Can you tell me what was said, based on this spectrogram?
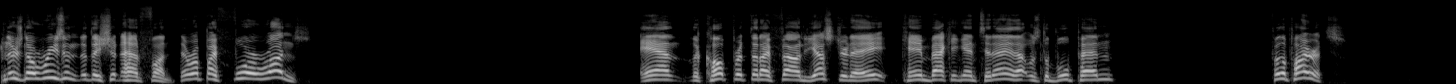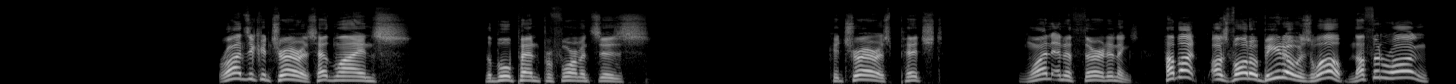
there's no reason that they shouldn't have had fun. They're up by four runs. And the culprit that I found yesterday came back again today. That was the bullpen for the Pirates. Roansy Contreras headlines the bullpen performances. Contreras pitched one and a third innings. How about Osvaldo Bido as well? Nothing wrong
